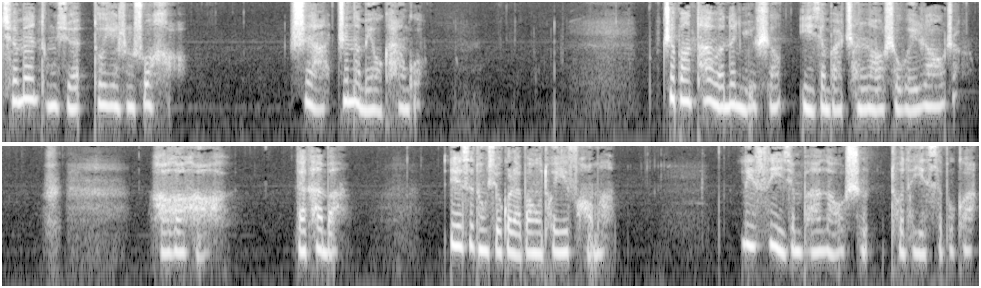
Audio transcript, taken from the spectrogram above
全班同学都应声说好。是啊，真的没有看过。这帮贪玩的女生已经把陈老师围绕着。好好好，来看吧，丽丝同学过来帮我脱衣服好吗？丽丝已经把老师拖得一丝不挂，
